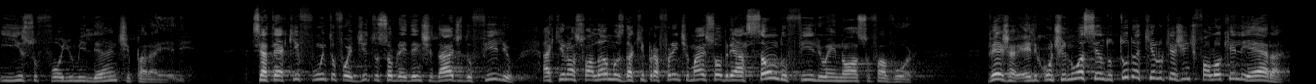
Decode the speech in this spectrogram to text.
e isso foi humilhante para ele. Se até aqui muito foi dito sobre a identidade do filho, aqui nós falamos daqui para frente mais sobre a ação do filho em nosso favor. Veja, ele continua sendo tudo aquilo que a gente falou que ele era:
